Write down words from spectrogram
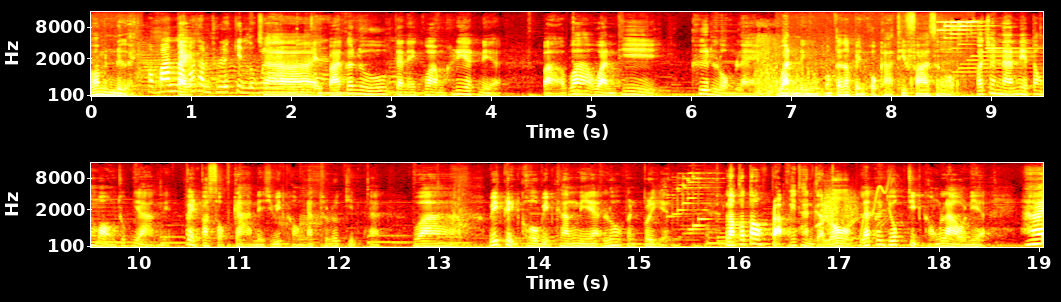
ว่ามันเหนื่อยเพราะบ้านเราก็ทำธุรกิจโรงแรใชมเหมื่อนกันป๋าก็รู้แต่ในความเครียดเนี่ยป๋าว่าวันที่ขึ้นลมแรงวันหนึ่งมันก็ต้องเป็นโอกาสที่ฟ้าสงบ เพราะฉะนั้นเนี่ยต้องมองทุกอย่างเนี่ยเป็นประสบการณ์ในชีวิตของนักธุรกิจนะว่าวิกฤตโควิด ครั้งเนี้ยโลกมันเปลี่ยน เราก็ต้องปรับให้ทันกับโลก แล้วก็ยกจิตของเราเนี่ย ให้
